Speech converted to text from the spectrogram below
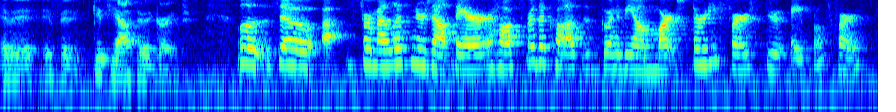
if it if it gets you out there, great. Well, so uh, for my listeners out there, Hogs for the Cause is going to be on March 31st through April 1st.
